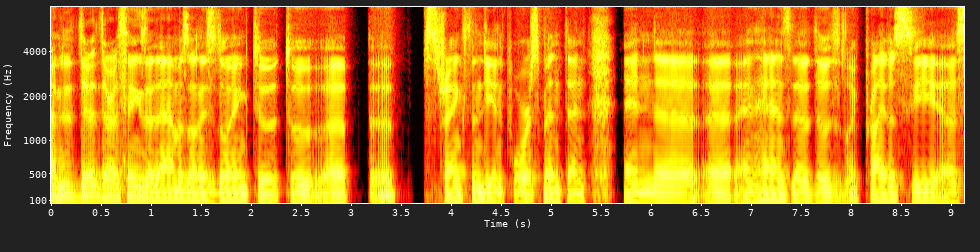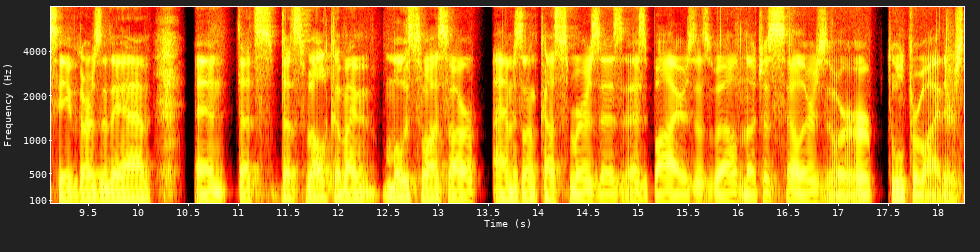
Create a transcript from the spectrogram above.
I mean, there, there are things that Amazon is doing to to uh, uh, strengthen the enforcement and and uh, uh, enhance the, those like privacy uh, safeguards that they have, and that's that's welcome. I most of us are Amazon customers as as buyers as well, not just sellers or, or tool providers.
